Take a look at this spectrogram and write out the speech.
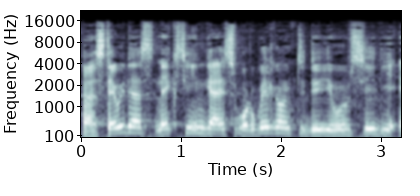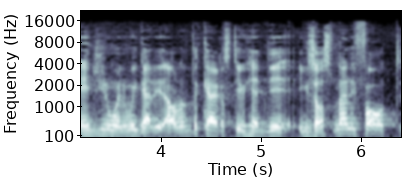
uh, stay with us. Next scene guys what we're going to do you will see the engine when we got it out of the car. Still had the exhaust manifold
